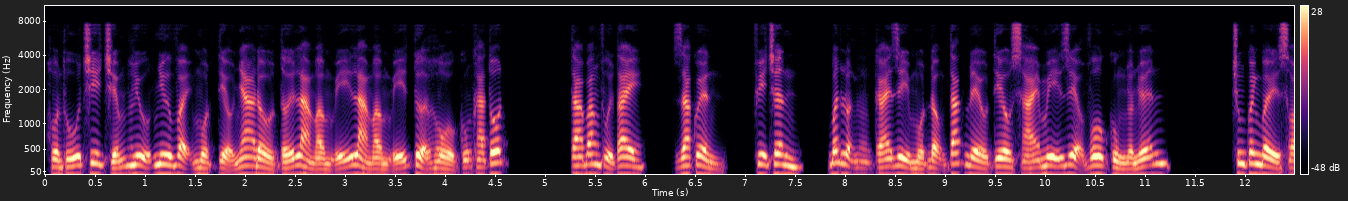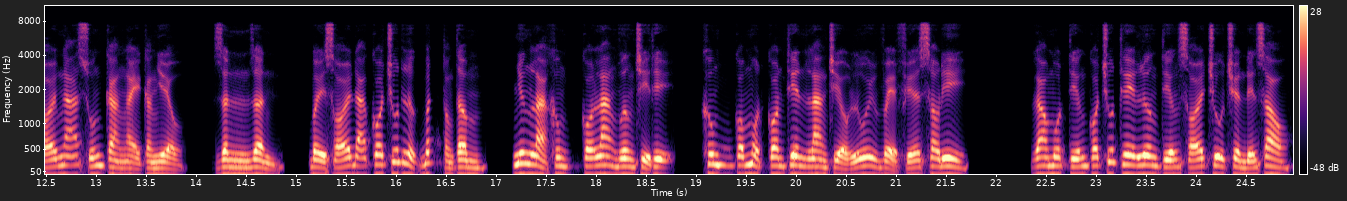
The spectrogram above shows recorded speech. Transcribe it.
hồn thú chi chiếm hữu như vậy một tiểu nha đầu tới làm ầm ĩ làm ầm ĩ tựa hồ cũng khá tốt. Ta băng phủi tay, ra quyền, phi chân, bất luận cái gì một động tác đều tiêu sái mỹ diệu vô cùng nhuần nhuyễn. Trung quanh bầy sói ngã xuống càng ngày càng nhiều, dần dần, bầy sói đã có chút lực bất tòng tâm, nhưng là không có lang vương chỉ thị, không có một con thiên lang chiều lui về phía sau đi. Gào một tiếng có chút thê lương tiếng sói chu truyền đến sau,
